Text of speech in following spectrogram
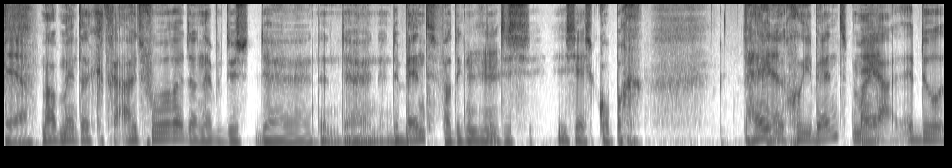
Ja. Maar op het moment dat ik het ga uitvoeren, dan heb ik dus de, de, de, de band. Wat ik. Het is zeskoppig. Een hele Ja. goede band. Maar Ja. ja, ik bedoel,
